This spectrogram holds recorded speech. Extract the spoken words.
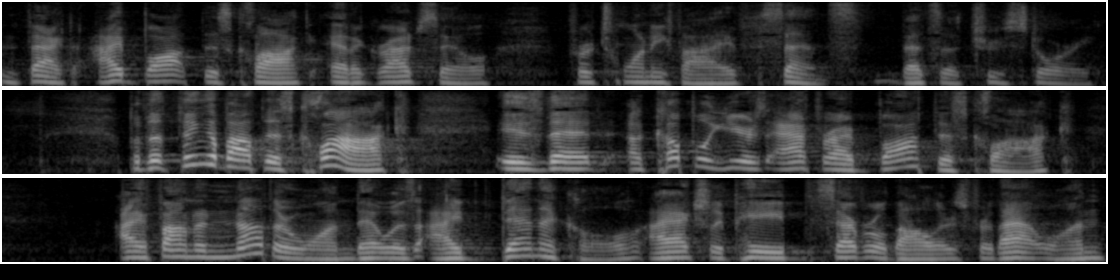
in fact, I bought this clock at a garage sale for 25 cents. That's a true story. But the thing about this clock is that a couple years after I bought this clock, I found another one that was identical. I actually paid several dollars for that one.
